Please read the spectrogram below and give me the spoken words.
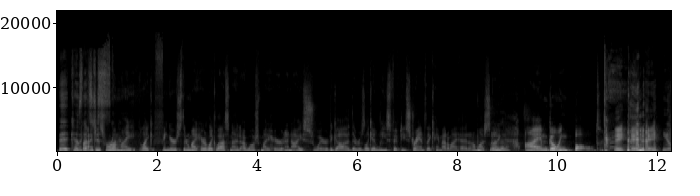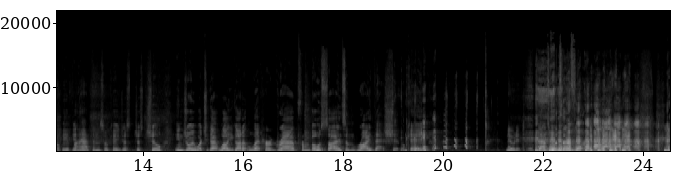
because Like, I just run my like fingers through my hair. Like last night, I washed my hair, and I swear to God, there was like at least fifty strands that came out of my head, and I'm mm, just like, I'm going bald. Hey, hey, hey. You'll be fine. It happens, okay? Just just chill. Enjoy what you got while you got it. Let her grab from both sides and ride that shit, okay? Noted. That's what it's there for.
